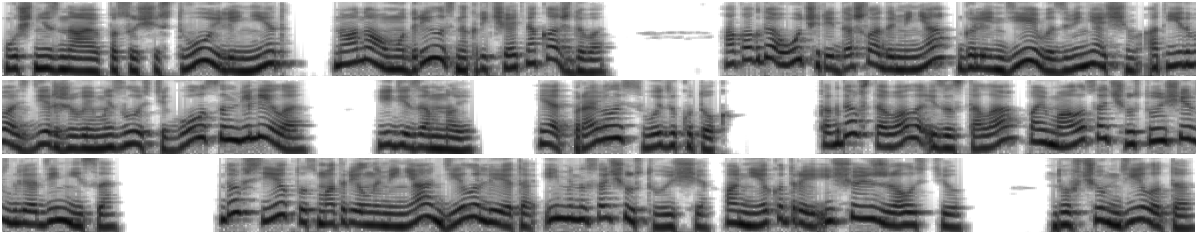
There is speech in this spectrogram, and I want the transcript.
Уж не знаю, по существу или нет, но она умудрилась накричать на каждого. А когда очередь дошла до меня, Галендеева, звенящим от едва сдерживаемой злости голосом, велела «Иди за мной» и отправилась в свой закуток. Когда вставала из-за стола, поймала сочувствующий взгляд Дениса. Да все, кто смотрел на меня, делали это именно сочувствующе, а некоторые еще и с жалостью. Да в чем дело-то?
